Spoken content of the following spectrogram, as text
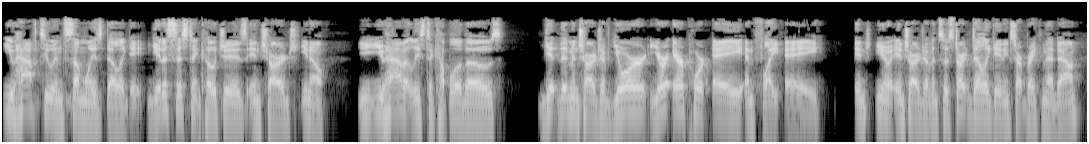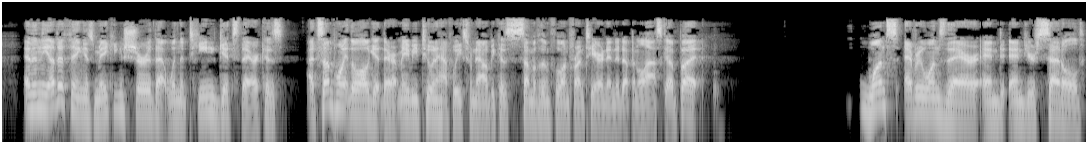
you have to in some ways delegate, get assistant coaches in charge. You know, you, you have at least a couple of those, get them in charge of your, your airport A and flight A in, you know, in charge of. And so start delegating, start breaking that down. And then the other thing is making sure that when the team gets there, because at some point they'll all get there, maybe two and a half weeks from now, because some of them flew on Frontier and ended up in Alaska. But once everyone's there and and you're settled,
